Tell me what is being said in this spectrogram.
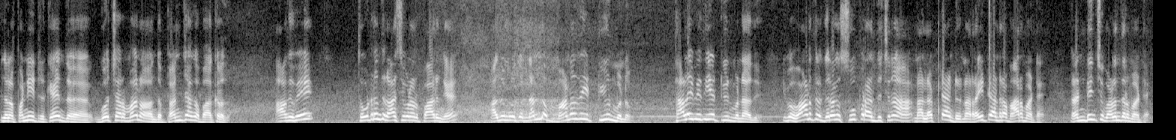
இதை நான் பண்ணிகிட்டு இருக்கேன் இந்த கோச்சாரமாக நான் அந்த பஞ்சாங்க பார்க்குறது. ஆகவே தொடர்ந்து ராசி பலன் பாருங்கள் அது உங்களுக்கு நல்ல மனதை டியூன் பண்ணும். தலைவிதியை டியூன் பண்ணாது. இப்போ வானத்தில் கிரகம் சூப்பராக இருந்துச்சுன்னா நான் லெஃப்ட் ஹேண்டு நான் ரைட் ஹேண்டராக மாற மாட்டேன். ரெண்டு இன்ச்சு வளர்ந்துட மாட்டேன்.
